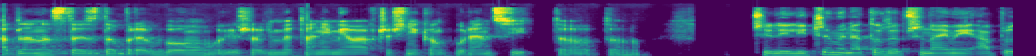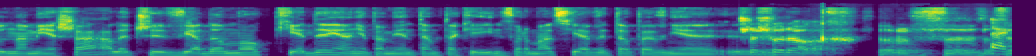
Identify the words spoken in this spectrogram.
A dla nas to jest dobre, bo jeżeli Meta nie miała wcześniej konkurencji, to, to Czyli liczymy na to, że przynajmniej Apple namiesza, ale czy wiadomo kiedy? Ja nie pamiętam takiej informacji, a wy to pewnie. Y, Przyszły rok. Tak,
